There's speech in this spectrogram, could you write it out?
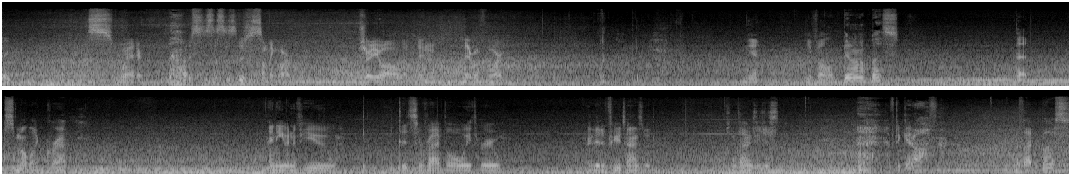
like sweat or oh, it's just, it's just- it's just something horrible. I'm sure you all have been there before. Yeah, you've all been on a bus that smelled like crap. And even if you did survive the whole way through, I did a few times, but sometimes you just have to get off of that bus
